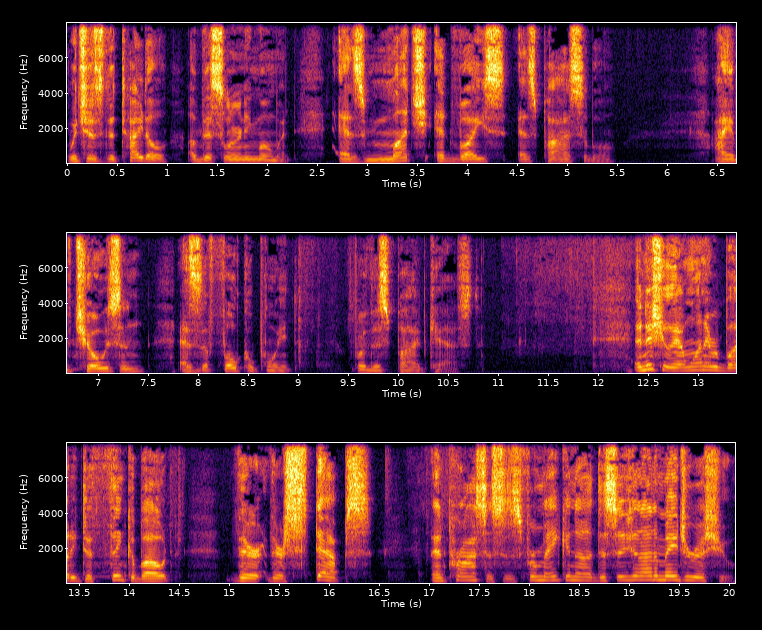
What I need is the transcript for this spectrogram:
which is the title of this learning moment. As much advice as possible, I have chosen as the focal point for this podcast. Initially, I want everybody to think about their, their steps and processes for making a decision on a major issue.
